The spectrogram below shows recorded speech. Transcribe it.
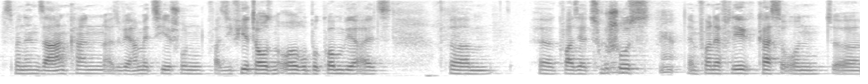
dass man dann sagen kann, also wir haben jetzt hier schon quasi 4000 Euro bekommen wir als ähm, äh, quasi als Zuschuss ja. dann von der Pflegekasse und äh,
